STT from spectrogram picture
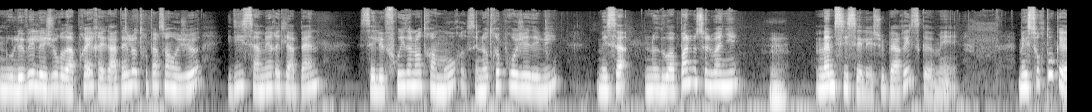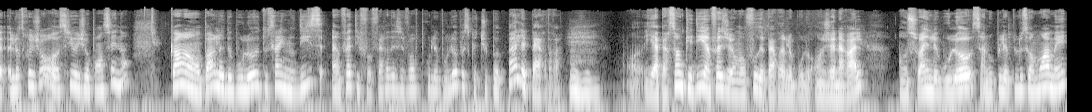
nous lever le jour d'après, regarder l'autre personne au jeu, il dit ça mérite la peine, c'est le fruit de notre amour, c'est notre projet de vie, mais ça ne doit pas nous éloigner. Hmm. Même si c'est les super risques, mais mais surtout que l'autre jour aussi, je pensais, non? Quand on parle de boulot, tout ça, ils nous disent, en fait, il faut faire des efforts pour le boulot parce que tu peux pas les perdre. Mhm. Il y a personne qui dit, en fait, je m'en fous de perdre le boulot. En général, on soigne le boulot, ça nous plaît plus ou moins, mais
